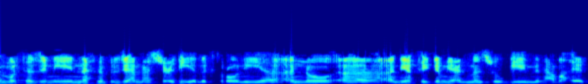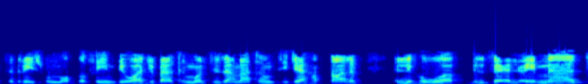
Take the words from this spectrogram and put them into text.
ملتزمين نحن في الجامعة السعودية الإلكترونية أنه أن يفي جميع المنسوبين من أعضاء هيئه التدريس والموظفين بواجباتهم والتزاماتهم تجاه الطالب اللي هو بالفعل عماد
